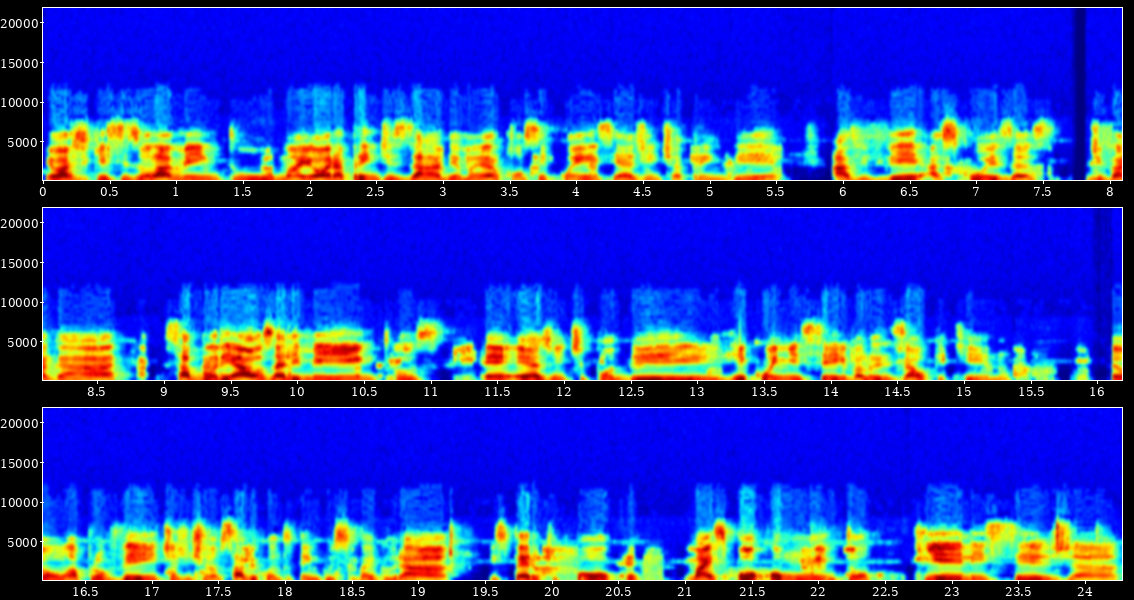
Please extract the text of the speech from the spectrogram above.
Eu acho que esse isolamento, o maior aprendizado e a maior consequência é a gente aprender a viver as coisas devagar, saborear os alimentos, é, é, a gente poder reconhecer e valorizar o pequeno. Então, aproveite, a gente não sabe quanto tempo isso vai durar, espero que pouco, mas pouco ou muito, que ele seja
